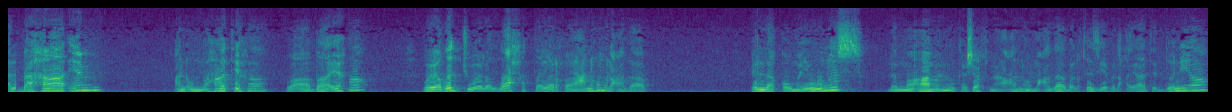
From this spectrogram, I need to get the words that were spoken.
البهائم عن أمهاتها وآبائها ويضجوا إلى الله حتى يرفع عنهم العذاب. إلا قوم يونس لما آمنوا كشفنا عنهم عذاب الخزي في الحياة الدنيا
